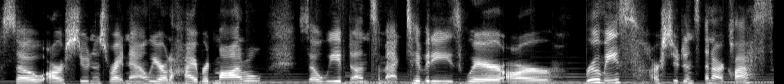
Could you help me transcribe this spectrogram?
So, our students right now, we are at a hybrid model. So, we've done some activities where our roomies, our students in our class,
